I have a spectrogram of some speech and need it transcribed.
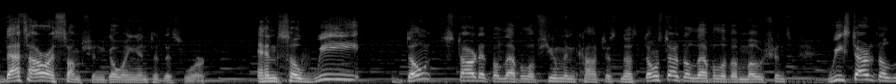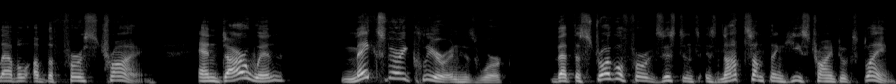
that's our assumption going into this work. And so we don't start at the level of human consciousness don't start at the level of emotions. We start at the level of the first trying. And darwin makes very clear in his work that the struggle for existence is not something he's trying to explain.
